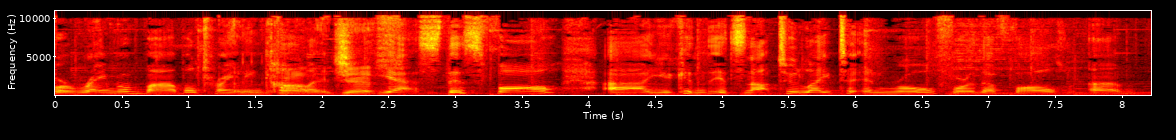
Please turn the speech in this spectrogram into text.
for Rhema Bible Training College. College, yes. Yes, this fall, uh, you can. It's not too late to enroll for the fall um,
